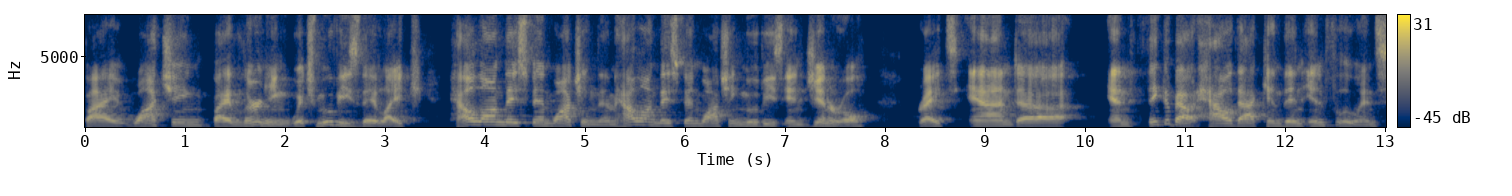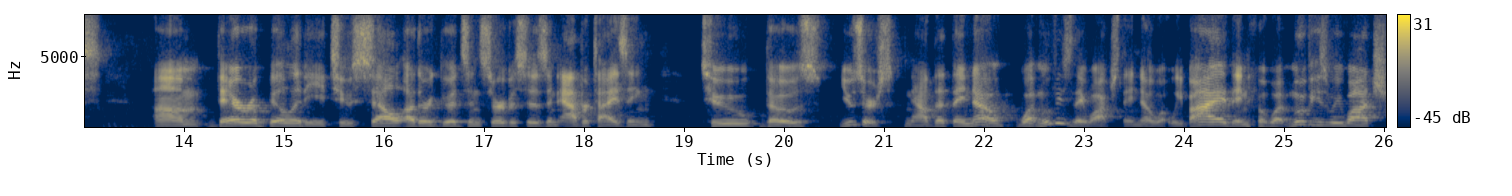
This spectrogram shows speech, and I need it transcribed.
by watching, by learning which movies they like, how long they spend watching them, how long they spend watching movies in general, right? And uh, and think about how that can then influence um, their ability to sell other goods and services and advertising to those users now that they know what movies they watch. They know what we buy. They know what movies we watch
